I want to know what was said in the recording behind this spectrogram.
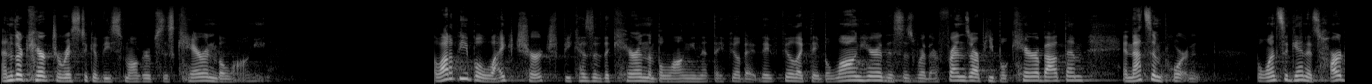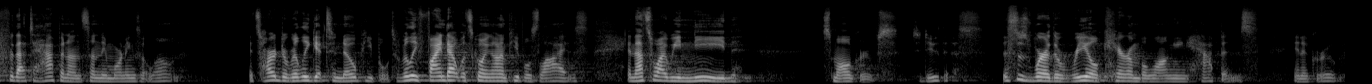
Another characteristic of these small groups is care and belonging. A lot of people like church because of the care and the belonging that they feel. They feel like they belong here. This is where their friends are. People care about them. And that's important. But once again, it's hard for that to happen on Sunday mornings alone. It's hard to really get to know people, to really find out what's going on in people's lives. And that's why we need small groups to do this. This is where the real care and belonging happens in a group.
